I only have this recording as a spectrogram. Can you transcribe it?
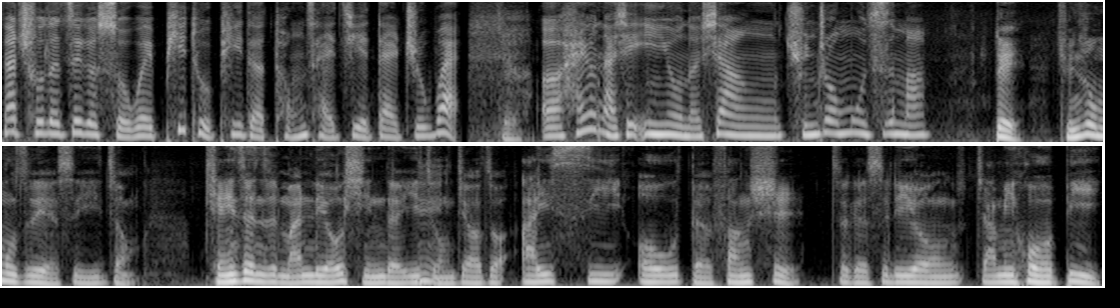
那除了这个所谓 P to P 的同财借贷之外，对，呃，还有哪些应用呢？像群众募资吗？对，群众募资也是一种前一阵子蛮流行的一种叫做 ICO 的方式。嗯这个是利用加密货币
